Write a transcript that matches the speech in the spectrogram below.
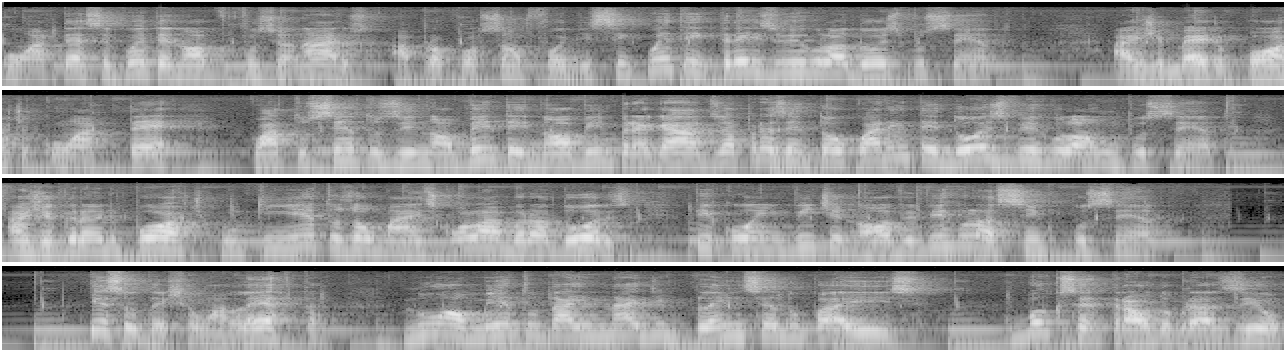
com até 59 funcionários, a proporção foi de 53,2%. As de médio porte, com até 499 empregados, apresentou 42,1%. As de grande porte, com 500 ou mais colaboradores, ficou em 29,5%. Isso deixa um alerta no aumento da inadimplência do país. O Banco Central do Brasil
